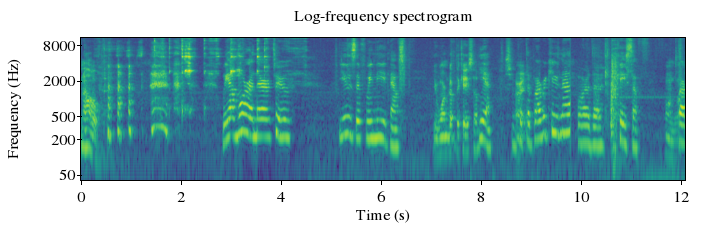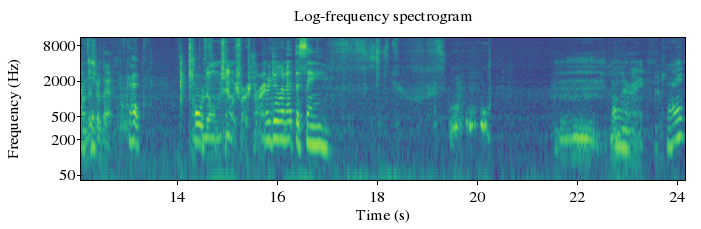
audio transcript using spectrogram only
No. We have more in there to use if we need now. You warmed up the queso? Yeah, should we All put right. the barbecue now or the queso? On, on this Barbecue. or that? Go ahead. Both. it on my sandwich first, all We're doing it the same. All right. Okay,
